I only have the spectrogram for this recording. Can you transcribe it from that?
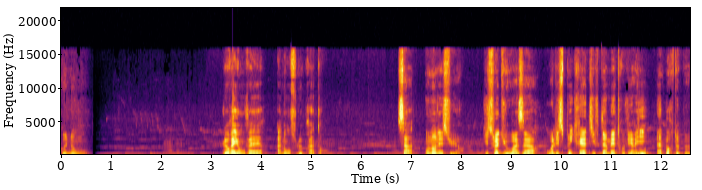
gnomon. Le rayon vert annonce le printemps. Ça, on en est sûr. Qu'il soit dû au hasard ou à l'esprit créatif d'un maître verrier, importe peu.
